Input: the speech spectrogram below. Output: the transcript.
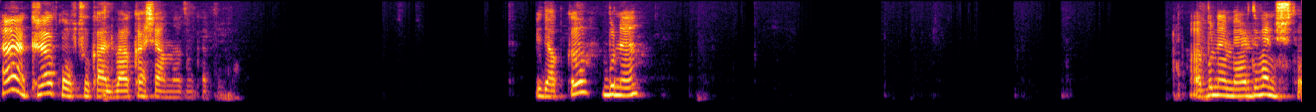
Ha, kral koltuğu galiba arkadaşlar anladım kadarıyla. Bir dakika. Bu ne? Ha, bu ne merdiven işte.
